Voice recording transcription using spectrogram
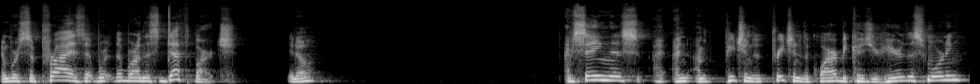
And we're surprised that we're, that we're on this death march, you know? I'm saying this, I, am preaching to, preaching to the choir because you're here this morning.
